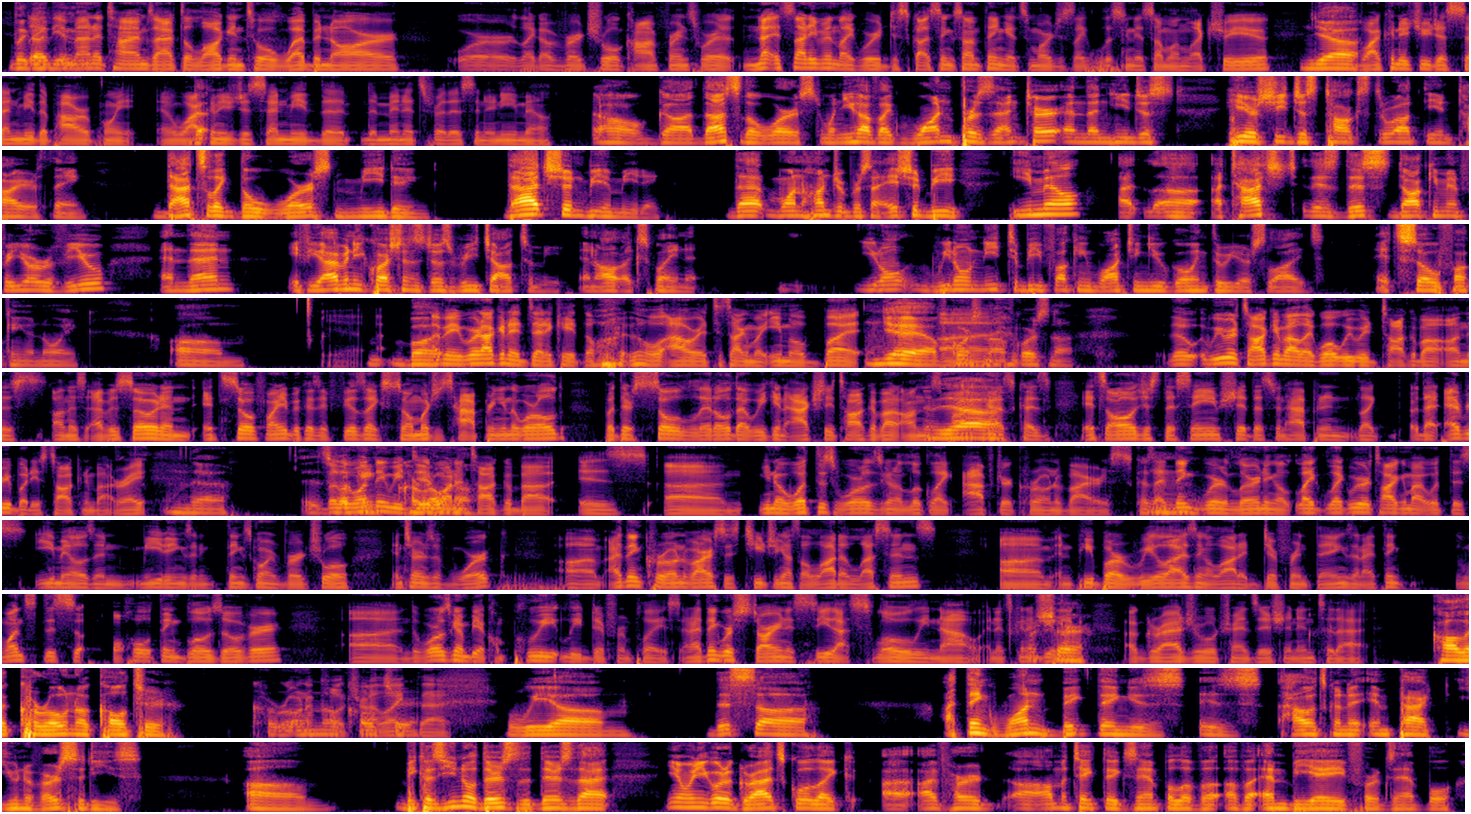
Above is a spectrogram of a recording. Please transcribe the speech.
Like, I- the amount of times I have to log into a webinar or like a virtual conference where it's not even like we're discussing something; it's more just like listening to someone lecture you. yeah. Why couldn't you just send me the PowerPoint? And why That- couldn't you just send me the the minutes for this in an email? Oh god, that's the worst. When you have like one presenter and then he just he or she just talks throughout the entire thing. That's like the worst meeting. That shouldn't be a meeting. That 100%. It should be email uh, attached is this document for your review, and then if you have any questions, just reach out to me and I'll explain it. You don't. We don't need to be fucking watching you going through your slides. It's so fucking annoying. Um, Yeah. but I mean, we're not gonna dedicate the whole, the whole hour to talking about emo, but yeah, of course uh, not. Of course not. the, we were talking about like what we would talk about on this on this episode, and it's so funny because it feels like so much is happening in the world, but there's so little that we can actually talk about on this Yeah. podcast because it's all just the same shit that's been happening, like that everybody's talking about, right? Yeah. But the one thing we did want to talk about is, um, you know, what this world is going to look like after coronavirus. Because I Mm. think we're learning, like like we were talking about with this emails and meetings and things going virtual in terms of work. Um, I think coronavirus is teaching us a lot of lessons, um, and people are realizing a lot of different things. And I think once this uh, whole thing blows over, uh, the world's going to be a completely different place. And I think we're starting to see that slowly now, and it's going to be sure. like a gradual transition into that Call it Corona culture. Corona, culture. I like that. we um this uh i think one big thing is is how it's going to impact universities um because you know there's there's that you know when you go to grad school like uh, i've heard uh, i'm going to take the example of a of a mba for example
